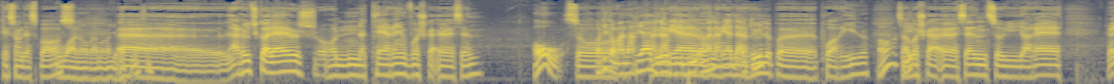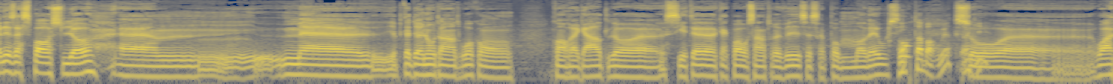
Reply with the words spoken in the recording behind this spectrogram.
question d'espace. Ouais, non, vraiment, il y a pas de place, hein. Euh, la rue du collège, on, notre terrain va jusqu'à ESN. Oh! So, Ok, comme en arrière en arrière, début, ah, en arrière de la rue, là, euh, Poirier, là. Ah, ok. Ça va jusqu'à ESN, so, il y aurait, il y aurait des espaces là, euh, mais il y a peut-être un autre endroit qu'on qu'on regarde là. euh, S'il était quelque part au centre-ville, ce serait pas mauvais aussi. Oh, tabarouette. So, euh, ouais,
